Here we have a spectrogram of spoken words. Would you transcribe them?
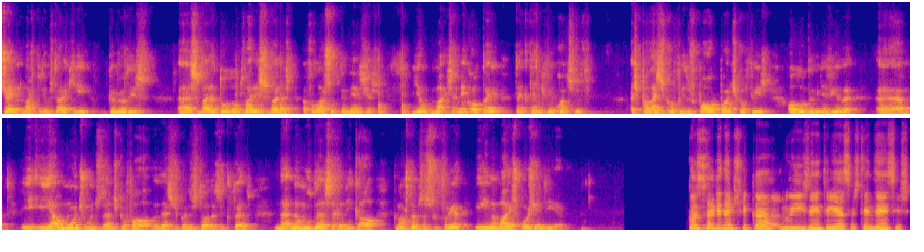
Jane, nós podemos estar aqui, como eu disse, a semana toda ou de várias semanas a falar sobre tendências. E eu já nem contei, tenho, tenho que ver quantos, as palestras que eu fiz, os PowerPoints que eu fiz ao longo da minha vida. Uh, e, e, há muitos, muitos anos que eu falo destas coisas todas e, portanto, na, na, mudança radical que nós estamos a sofrer e ainda mais hoje em dia. Consegue identificar, Luís, entre essas tendências,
